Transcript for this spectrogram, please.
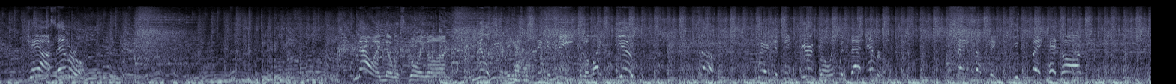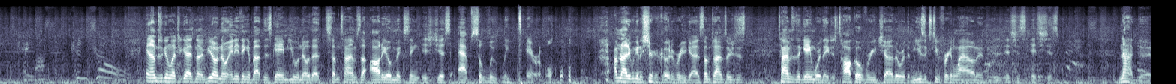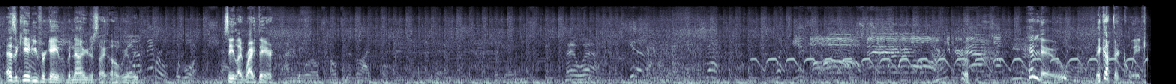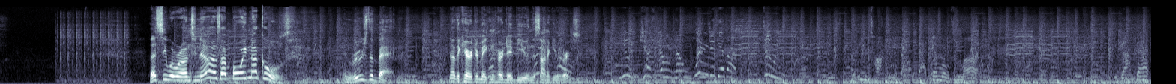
Chaos Emerald. Now I know what's going on. The military has mistaken with that emerald? Say something, you fake hedgehog! Chaos control. And I'm just gonna let you guys know if you don't know anything about this game, you will know that sometimes the audio mixing is just absolutely terrible. I'm not even gonna sugarcoat it for you guys. Sometimes there's just times in the game where they just talk over each other, where the music's too freaking loud, and it's just it's just not good. As a kid, you forgave it, but now you're just like, oh really? Chaos Emerald. See, like right there. Hello. They got there quick. Let's see what we're on to now. It's our boy Knuckles and Rouge the Bat. Another character making her debut in the Sonic universe. You just don't know when to give up, do you? What are you talking about? That emerald's mine. You got that?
